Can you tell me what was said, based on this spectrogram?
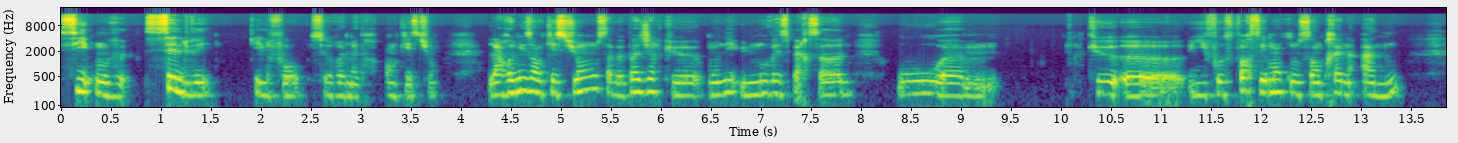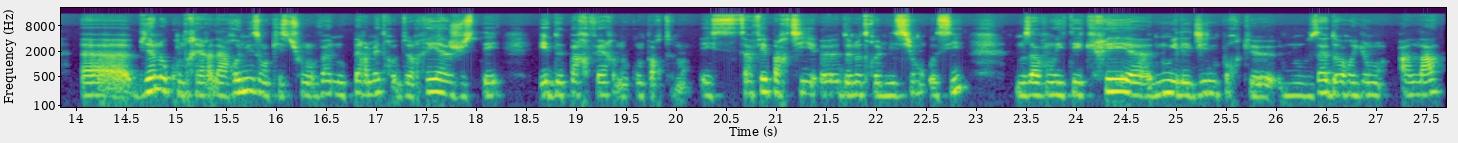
Si on veut s'élever, il faut se remettre en question. La remise en question, ça ne veut pas dire qu'on est une mauvaise personne ou euh, qu'il faut forcément qu'on s'en prenne à nous. Euh, bien au contraire, la remise en question va nous permettre de réajuster et de parfaire nos comportements. Et ça fait partie euh, de notre mission aussi. Nous avons été créés, euh, nous et les djinns, pour que nous adorions Allah,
